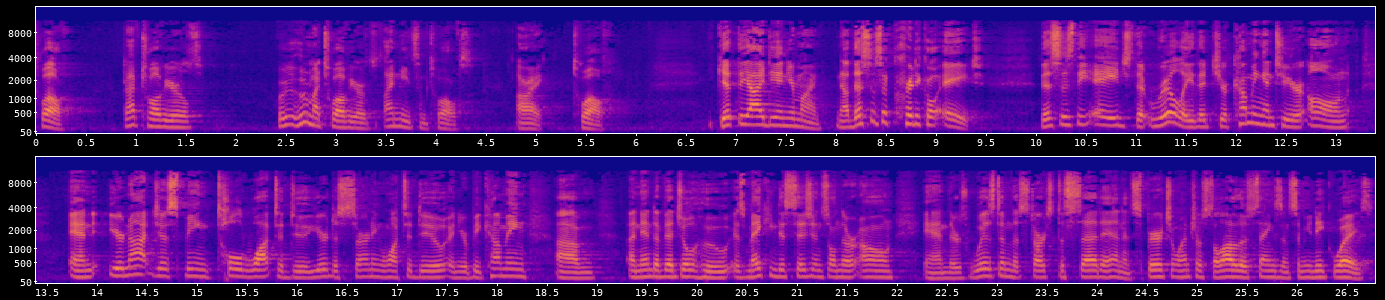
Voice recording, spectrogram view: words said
12. Do I have 12 year olds? Who are my 12 year olds? I need some 12s. All right, 12. Get the idea in your mind. Now, this is a critical age. This is the age that really that you're coming into your own and you're not just being told what to do, you're discerning what to do, and you're becoming um, an individual who is making decisions on their own, and there's wisdom that starts to set in, and spiritual interest, a lot of those things in some unique ways.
